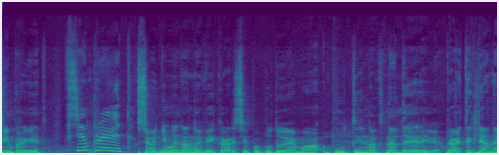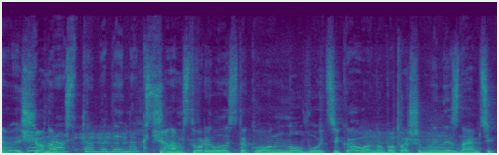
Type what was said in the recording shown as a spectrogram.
Всім привіт! Всім привіт! Сьогодні ми на новій карті побудуємо будинок на дереві. Давайте глянемо, що Це нам просто будинок. що нам створилось такого нового цікавого. Ну, по-перше, ми не знаємо ці.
